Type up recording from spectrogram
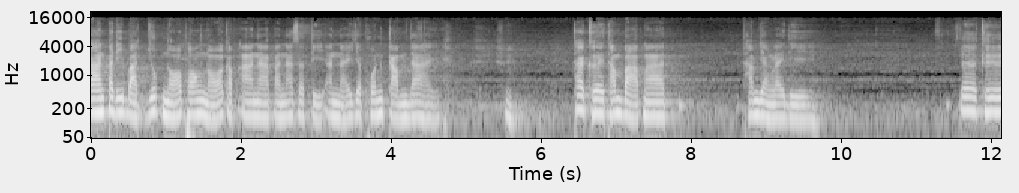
การปฏิบัติยุบหนอพองหนอกับอาณาปณสติอันไหนจะพ้นกรรมได้ ถ้าเคยทำบาปมาทำอย่างไรดีก็คือ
